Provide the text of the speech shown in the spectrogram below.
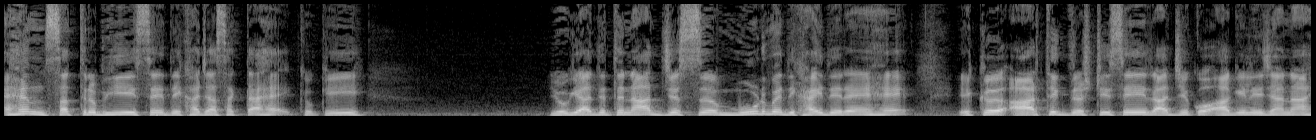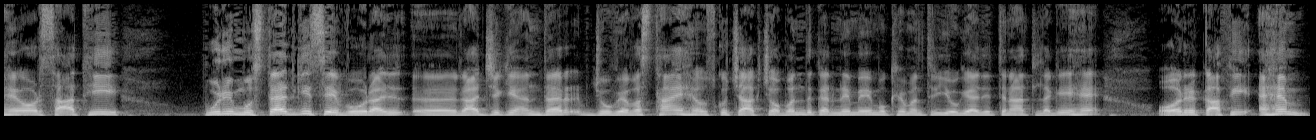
अहम सत्र भी इसे देखा जा सकता है क्योंकि योगी आदित्यनाथ जिस मूड में दिखाई दे रहे हैं एक आर्थिक दृष्टि से राज्य को आगे ले जाना है और साथ ही पूरी मुस्तैदगी से वो राज, राज्य के अंदर जो व्यवस्थाएँ हैं उसको चाक चौबंद करने में मुख्यमंत्री योगी आदित्यनाथ लगे हैं और काफ़ी अहम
